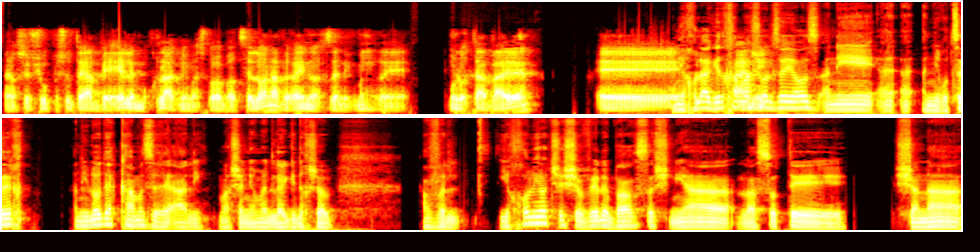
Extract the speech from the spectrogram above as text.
ואני חושב שהוא פשוט היה בהלם מוחלט ממה שקורה בברצלונה, וראינו איך זה נגמר אה, מול אותה ביירן. אה, אני יכול להגיד לך אני- משהו על זה, יוז? אני, אני רוצה, אני לא יודע כמה זה ריאלי, מה שאני עומד להגיד עכשיו, אבל יכול להיות ששווה לברסה שנייה לעשות אה, שנה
